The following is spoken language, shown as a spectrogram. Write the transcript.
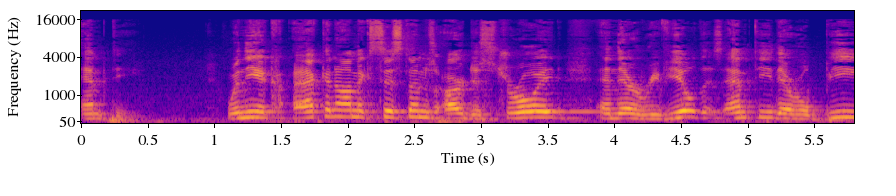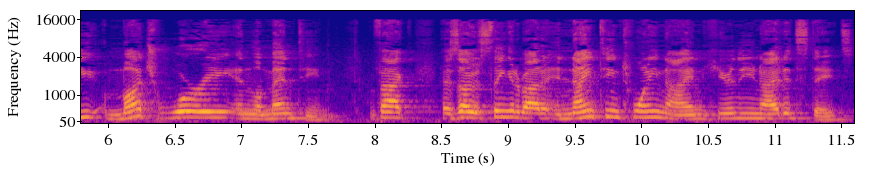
empty. When the economic systems are destroyed and they're revealed as empty, there will be much worry and lamenting. In fact, as I was thinking about it, in 1929, here in the United States,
